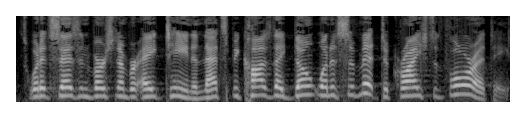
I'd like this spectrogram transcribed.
That's what it says in verse number 18, and that's because they don't want to submit to Christ's authority.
